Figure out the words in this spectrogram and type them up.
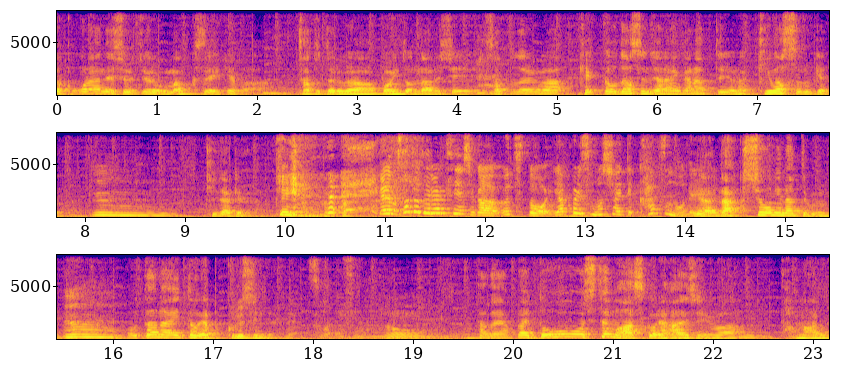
らここら辺で集中力マックスでいけば、うん、里照がポイントになるし、はい、里照が結果を出すんじゃないかなっていうような気はするけどね。うん気だけど。気。いやでも佐藤輝明選手が打つとやっぱりその試合って勝つので。いや楽勝になってくるんだ、うん、打たないとやっぱ苦しいんだよね。そうですよね、ただやっぱりどうしてもあそこに阪神はたまる、うん、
